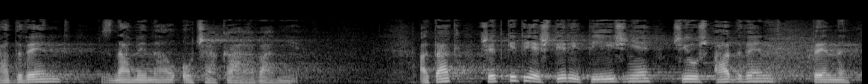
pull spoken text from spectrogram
Advent znamenal očakávanie. A tak všetky tie štyri týždne, či už advent, ten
